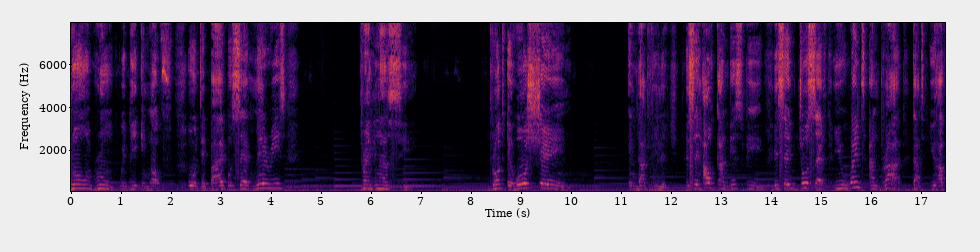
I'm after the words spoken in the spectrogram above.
no room will be enough. Oh, the Bible said Mary's pregnancy brought a whole shame in that village. He said, How can this be? He said, Joseph, you went and bragged that you have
